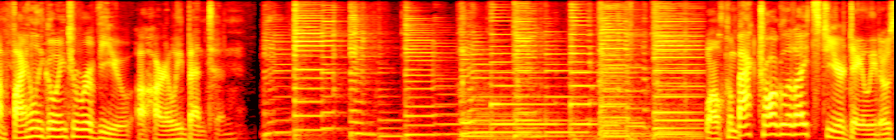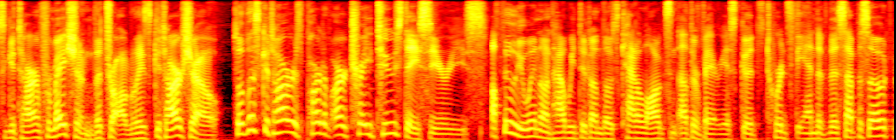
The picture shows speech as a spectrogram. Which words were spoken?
I'm finally going to review a Harley Benton. Welcome back, troglodytes, to your daily dose of guitar information, the Trogly's Guitar Show. So this guitar is part of our Trade Tuesday series. I'll fill you in on how we did on those catalogs and other various goods towards the end of this episode,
